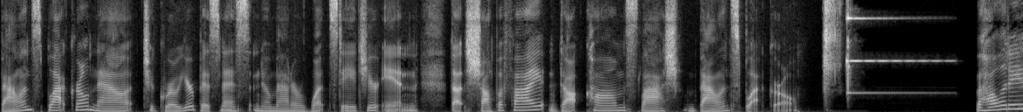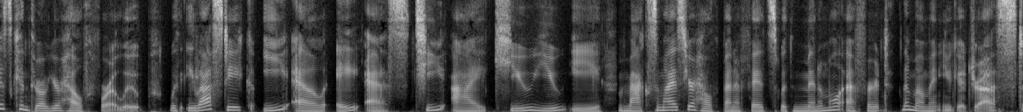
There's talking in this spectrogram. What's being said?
balanced black girl now to grow your business no matter what stage you're in. That's shopify.com slash balanced black girl. The holidays can throw your health for a loop. With Elastique, E L A S T I Q U E, maximize your health benefits with minimal effort the moment you get dressed.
